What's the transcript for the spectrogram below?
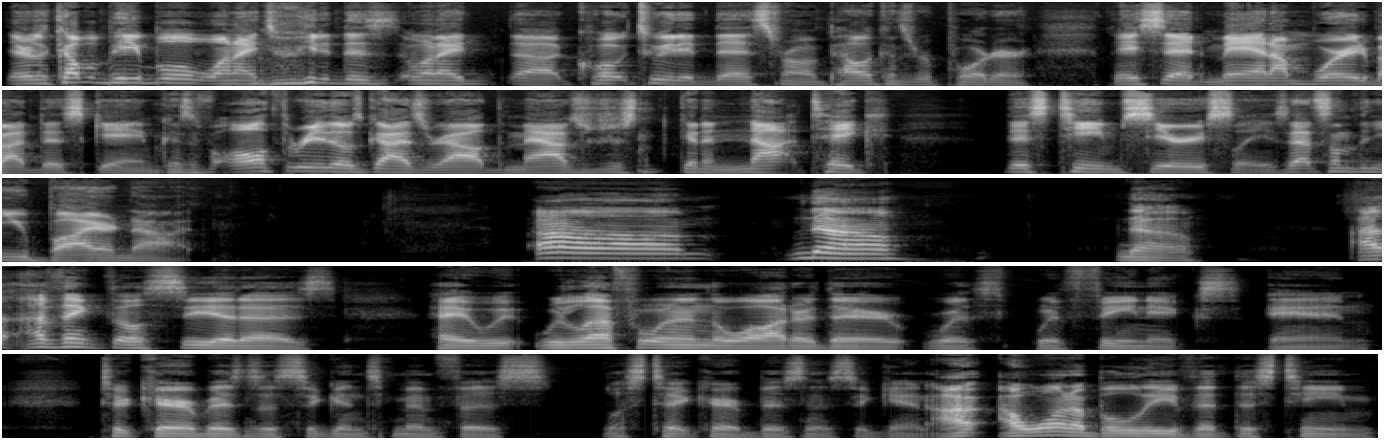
There's a couple people when I tweeted this, when I uh, quote tweeted this from a Pelicans reporter, they said, "Man, I'm worried about this game because if all three of those guys are out, the Mavs are just going to not take this team seriously." Is that something you buy or not? Um, no, no. I, I think they'll see it as, hey, we, we left one in the water there with with Phoenix and took care of business against Memphis. Let's take care of business again. I, I want to believe that this team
